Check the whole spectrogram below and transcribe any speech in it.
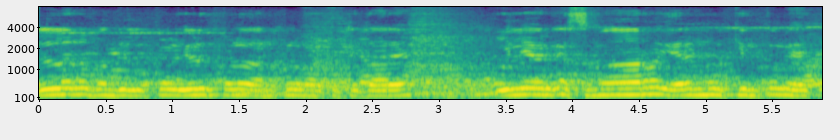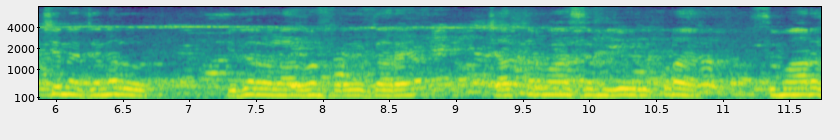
ಎಲ್ಲರೂ ಬಂದು ಇಳ್ಕೊಳ್ಳಿ ಇಳಿದುಕೊಳ್ಳಲು ಅನುಕೂಲ ಮಾಡಿಕೊಟ್ಟಿದ್ದಾರೆ. ಇಲ್ಲಿಯವರೆಗೆ ಸುಮಾರು ಎರಡು ನೂರಕ್ಕಿಂತಲೂ ಹೆಚ್ಚಿನ ಜನರು ಇದರ ಲಾಭವನ್ನು ಪಡೆದಿದ್ದಾರೆ. ಚಾತುರ್ಮಾಸ ಮುಗಿಯವರು ಕೂಡ ಸುಮಾರು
